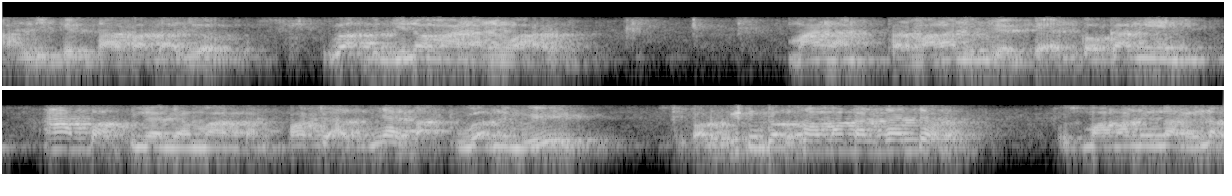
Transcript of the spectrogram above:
ahli filsafat ahli apa. Wah begini mangan warung. Mangan, permangan di Kok kan ini? Apa gunanya makan? Pada artinya tak buat nih kalau gitu nggak usah makan saja. Terus makan enak-enak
